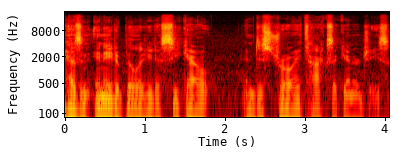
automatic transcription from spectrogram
has an innate ability to seek out and destroy toxic energies.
